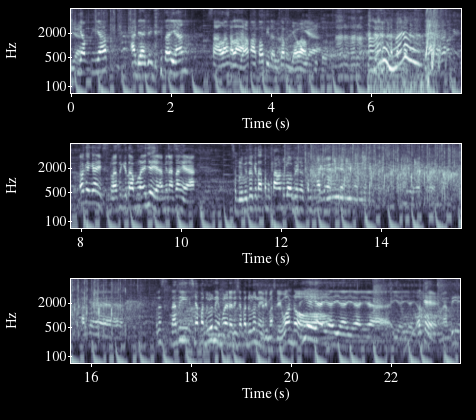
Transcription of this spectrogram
Iya. tiap-tiap adik-adik kita yang salah, Salah. menjawab atau tidak bisa menjawab Iya. gitu. Hara hara. Oke guys, langsung kita mulai aja ya Minasang ya. Sebelum itu kita tepuk tangan dulu bro, seneng aja. Oke. Terus nanti siapa dulu nih? Mulai dari siapa dulu nih? dari Mas Dewan dong. Iya iya iya iya iya iya iya iya. Oke, nanti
